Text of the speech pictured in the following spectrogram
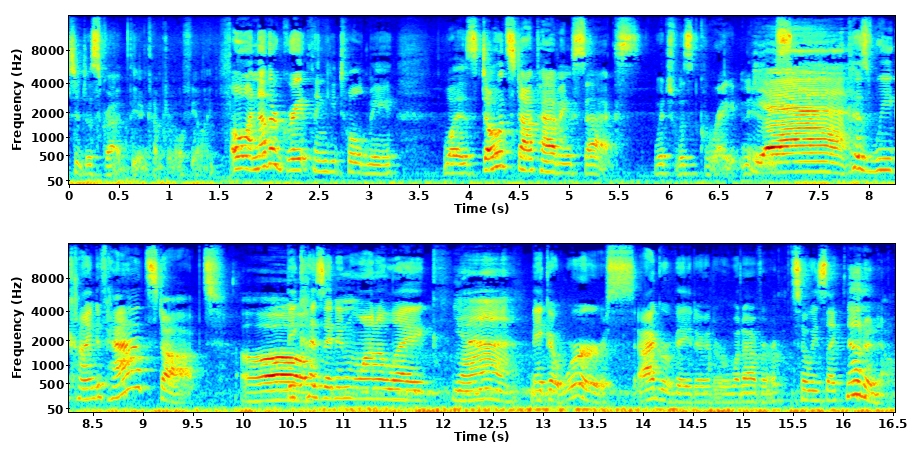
to describe the uncomfortable feeling. Oh, another great thing he told me was don't stop having sex, which was great news. yeah. Because we kind of had stopped. Oh. Because I didn't want to like yeah. make it worse, aggravate it, or whatever. So he's like, no, no, no,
